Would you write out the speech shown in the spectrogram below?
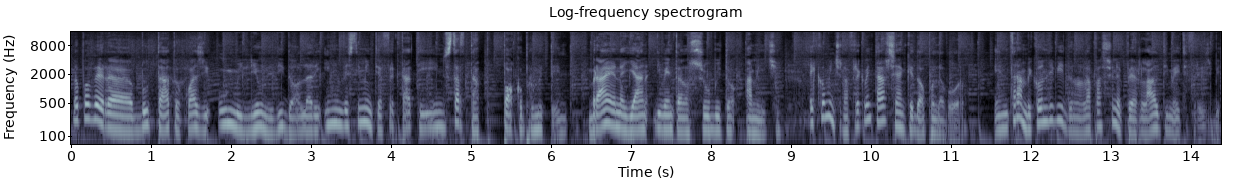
dopo aver eh, buttato quasi un milione di dollari in investimenti affrettati in start-up poco promettenti. Brian e Ian diventano subito amici e cominciano a frequentarsi anche dopo il lavoro. Entrambi condividono la passione per l'Ultimate Frisbee,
